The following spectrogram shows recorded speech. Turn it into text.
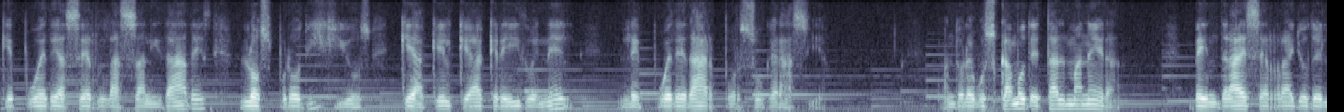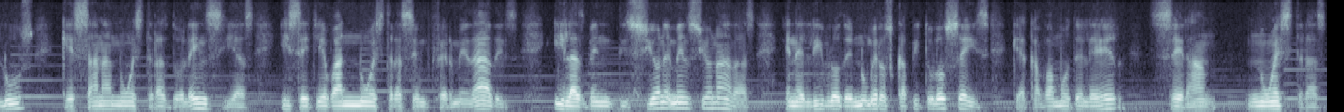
que puede hacer las sanidades, los prodigios que aquel que ha creído en Él le puede dar por su gracia. Cuando le buscamos de tal manera, vendrá ese rayo de luz que sana nuestras dolencias y se lleva nuestras enfermedades. Y las bendiciones mencionadas en el libro de Números capítulo 6 que acabamos de leer serán nuestras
